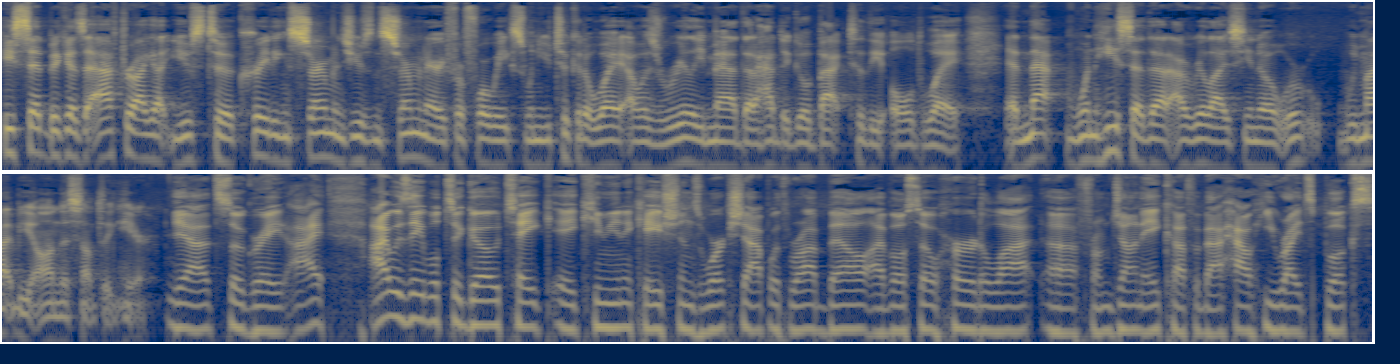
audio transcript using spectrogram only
he said because after I got used to creating sermons using Sermonary for four weeks, when you took it away, I was really mad that I had to go back to the old way. And that when he said that, I realized, you know, we're, we might be onto something here. Yeah, it's so great. I I was able to go take a communications workshop with Rob Bell. I've also heard a lot uh, from Jon Acuff about how he writes books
